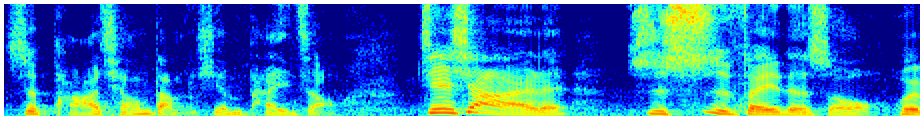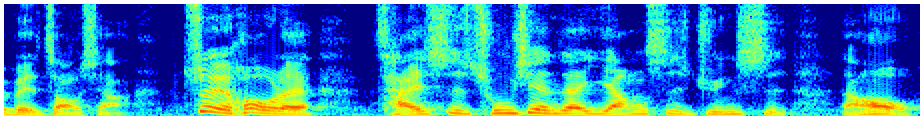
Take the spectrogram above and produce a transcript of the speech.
是爬墙党先拍照，接下来呢是试飞的时候会被照相，最后呢才是出现在央视军事，然后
